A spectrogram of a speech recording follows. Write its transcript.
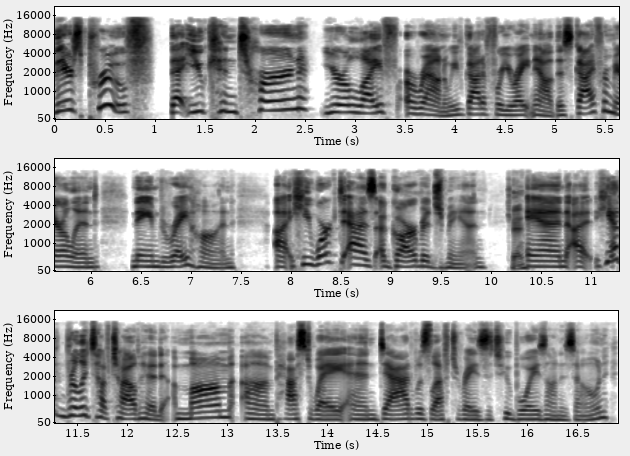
There's proof that you can turn your life around. And we've got it for you right now. This guy from Maryland named Rehan, uh, he worked as a garbage man. Okay. And uh, he had a really tough childhood. Mom um, passed away, and dad was left to raise the two boys on his own.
